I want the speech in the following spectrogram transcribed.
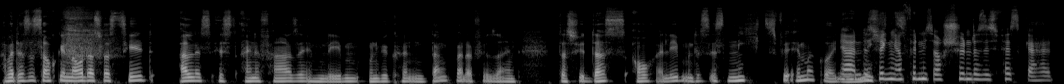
Aber das ist auch genau das, was zählt. Alles ist eine Phase im Leben und wir können dankbar dafür sein, dass wir das auch erleben. Und es ist nichts für immer, Gräudian. Ja, und deswegen finde ich es auch schön, dass ich es festgehalten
